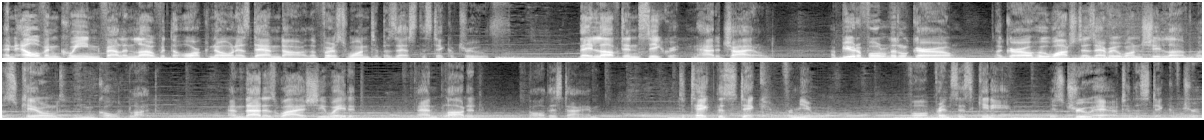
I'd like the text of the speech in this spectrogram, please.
an elven queen fell in love with the orc known as Dandar, the first one to possess the Stick of Truth. They loved in secret and had a child. A beautiful little girl, a girl who watched as everyone she loved was killed in cold blood. And that is why she waited and plotted all this time to take the stick from you. For Princess Kinney is true heir to the Stick of Truth.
